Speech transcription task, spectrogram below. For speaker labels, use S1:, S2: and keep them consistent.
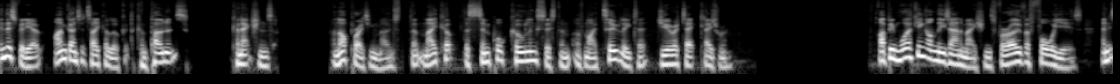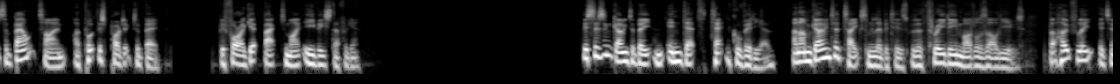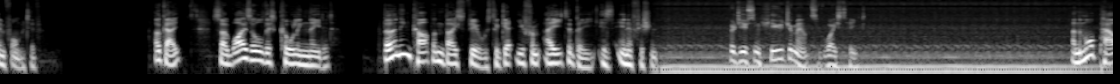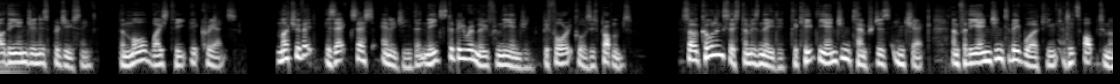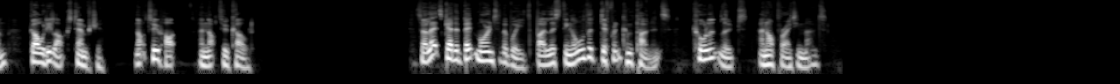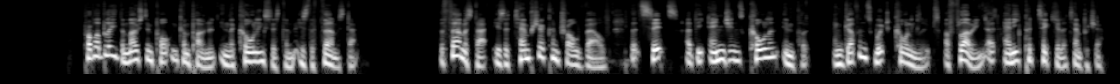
S1: In this video, I'm going to take a look at the components, connections, and operating modes that make up the simple cooling system of my 2-litre Duratec Caterham. I've been working on these animations for over four years, and it's about time I put this project to bed before I get back to my EV stuff again. This isn't going to be an in-depth technical video, and I'm going to take some liberties with the 3D models I'll use, but hopefully it's informative. Okay, so why is all this cooling needed? Burning carbon-based fuels to get you from A to B is inefficient, producing huge amounts of waste heat. And the more power the engine is producing, the more waste heat it creates. Much of it is excess energy that needs to be removed from the engine before it causes problems. So a cooling system is needed to keep the engine temperatures in check and for the engine to be working at its optimum Goldilocks temperature, not too hot and not too cold. So let's get a bit more into the weeds by listing all the different components, coolant loops and operating modes. Probably the most important component in the cooling system is the thermostat. The thermostat is a temperature controlled valve that sits at the engine's coolant input and governs which cooling loops are flowing at any particular temperature.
